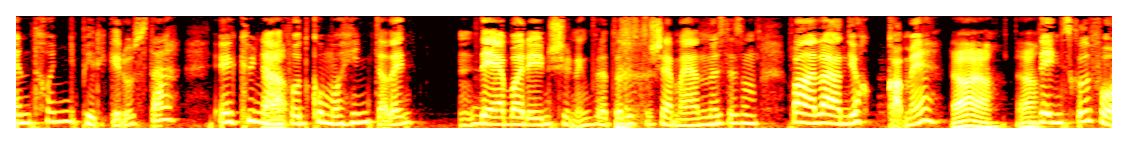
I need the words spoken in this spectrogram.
en tannpirker hos deg. Eh, Kunne Ja. jeg fått komme og hente den? Det er bare unnskyldning for at jeg har lyst til å se meg igjen. Hvis det er sånn Faen, jeg la igjen jakka mi. Ja, ja, ja. Den skal du få.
